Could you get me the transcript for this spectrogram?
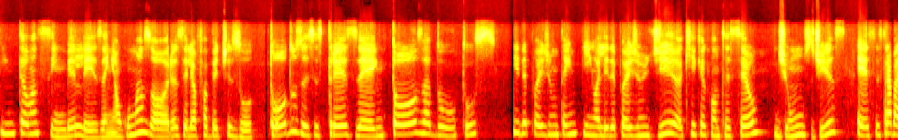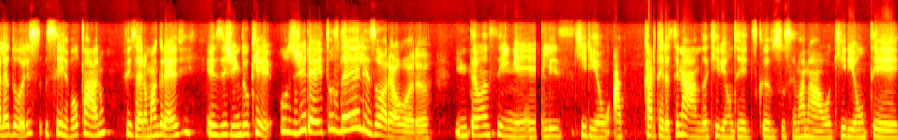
então, assim, beleza. Em algumas horas ele alfabetizou todos esses 300 adultos. E depois de um tempinho ali, depois de um dia, o que, que aconteceu? De uns dias, esses trabalhadores se revoltaram, fizeram uma greve, exigindo o quê? Os direitos deles, ora, ora. Então, assim, eles queriam a carteira assinada, queriam ter descanso semanal, queriam ter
